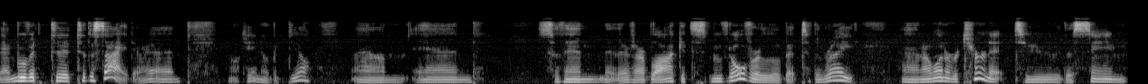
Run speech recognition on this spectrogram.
I move it to, to the side. Uh, okay no big deal. Um, and so then there's our block. It's moved over a little bit to the right. And I want to return it to the same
